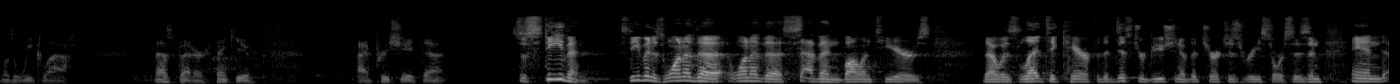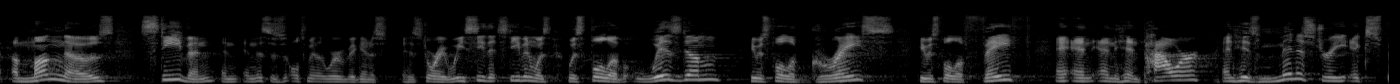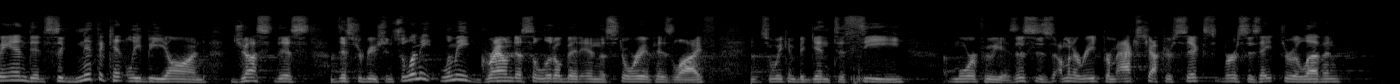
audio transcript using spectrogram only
it was a weak laugh. That's better. Thank you. I appreciate that. So Stephen, Stephen is one of the, one of the seven volunteers that was led to care for the distribution of the church's resources. And, and among those, Stephen, and, and this is ultimately where we begin his, story, we see that Stephen was, was full of wisdom, he was full of grace, he was full of faith, and, and, and power, and his ministry expanded significantly beyond just this distribution. So let me, let me ground us a little bit in the story of his life so we can begin to see more of who he is. This is, I'm going to read from Acts chapter 6, verses 8 through 11.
